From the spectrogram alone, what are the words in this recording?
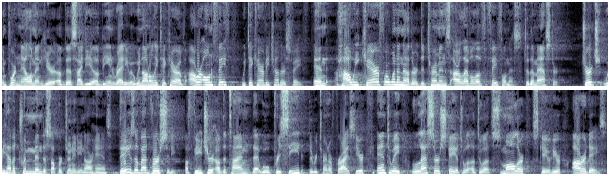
important element here of this idea of being ready. We not only take care of our own faith, we take care of each other's faith. And how we care for one another determines our level of faithfulness to the Master. Church, we have a tremendous opportunity in our hands. Days of adversity, a feature of the time that will precede the return of Christ here, and to a lesser scale, to a, to a smaller scale here, our days.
